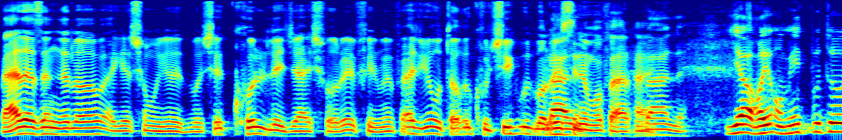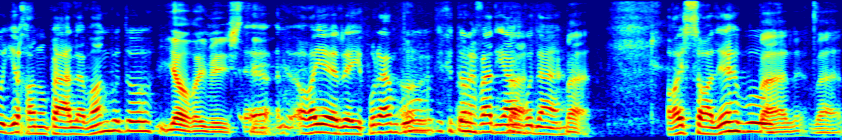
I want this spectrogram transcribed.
بعد از انقلاب اگر شما یاد باشه کل جشنواره فیلم فجر یه اتاق کوچیک بود بالای بله. سینما فرهنگ. بله. یه آقای امید بود و یه خانم پهلوان بود و یه آقای بهشتی. آقای ریپور هم بود یکی دو نفر دیگه هم بله. بودن. بله. آقای صالح بود. بله بله.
